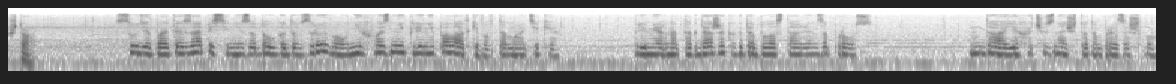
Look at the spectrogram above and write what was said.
Что? Судя по этой записи, незадолго до взрыва у них возникли неполадки в автоматике. Примерно тогда же, когда был оставлен запрос. Да, я хочу знать, что там произошло.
